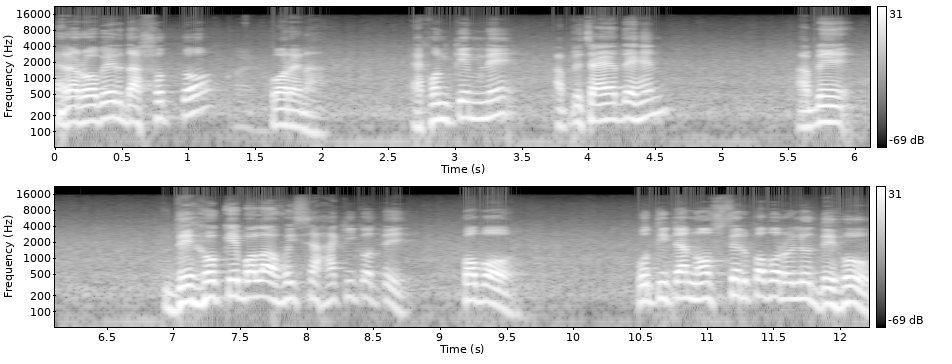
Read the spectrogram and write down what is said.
এরা রবের দাসত্ব করে না। এখন কেমনে আপনি চায়া দেখেন? আপনি দেহকে বলা হয়েছে হাকিকতে কবর। প্রতিটা নফসের কবর হইল দেহ।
